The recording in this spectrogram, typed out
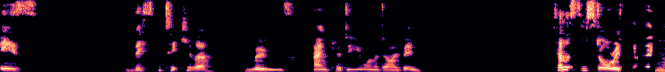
is this particular move. Anka, do you want to dive in? Tell us some stories. Yeah.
